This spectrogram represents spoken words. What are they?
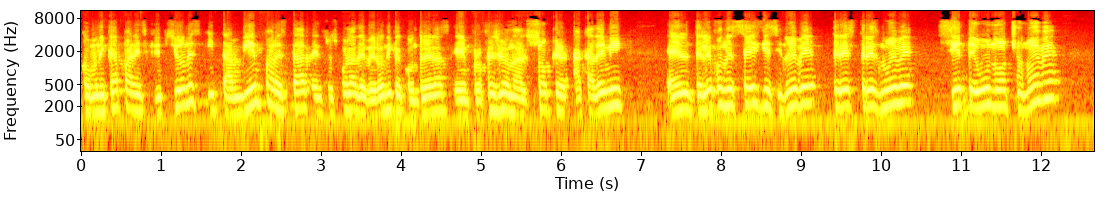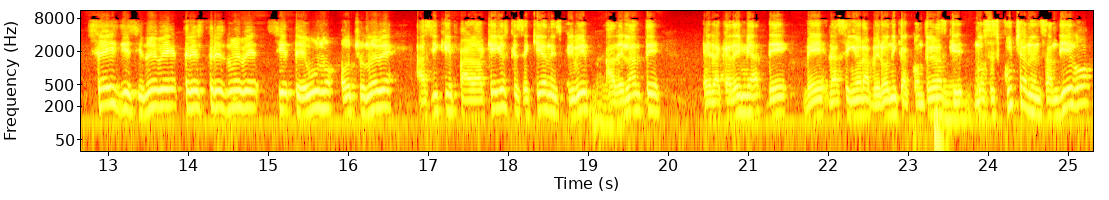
comunicar para inscripciones y también para estar en su escuela de Verónica Contreras en Professional Soccer Academy. El teléfono es 619-339-7189. 619-339-7189. Así que para aquellos que se quieran inscribir, adelante. En la academia de, la señora Verónica Contreras, que nos escuchan en San Diego,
